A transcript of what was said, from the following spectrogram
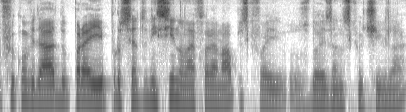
fui convidado para ir para o centro de ensino lá em Florianópolis, que foi os dois anos que eu tive lá.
